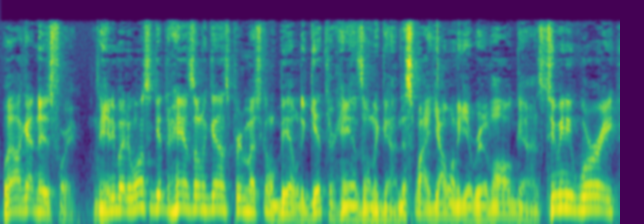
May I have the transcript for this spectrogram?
Well, I got news for you. Anybody wants to get their hands on a gun is pretty much going to be able to get their hands on a gun. That's why y'all want to get rid of all guns. Too many worry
